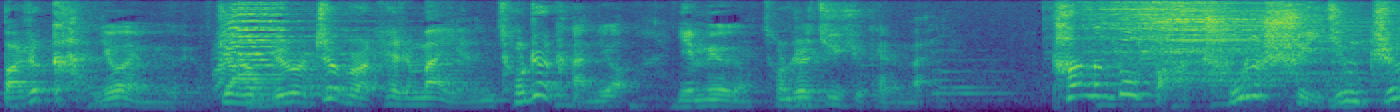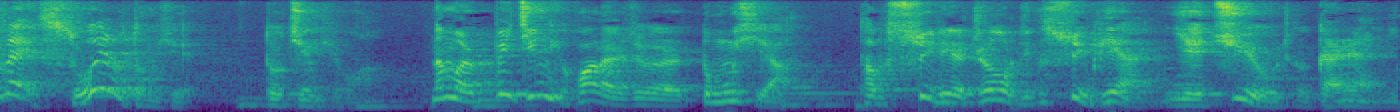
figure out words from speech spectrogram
把这砍掉也没有用。就是比如说这块开始蔓延了，你从这砍掉也没有用，从这继续开始蔓延。它能够把除了水晶之外所有的东西都晶体化。那么被晶体化的这个东西啊，它碎裂之后，这个碎片也具有这个感染力。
